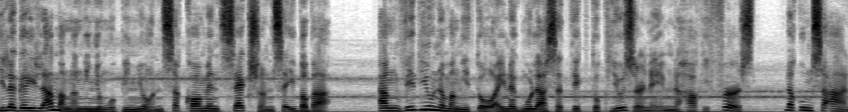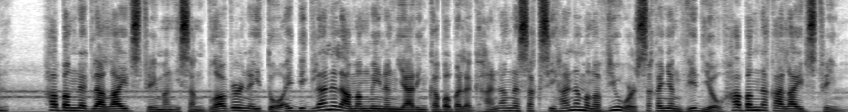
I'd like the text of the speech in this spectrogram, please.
Ilagay lamang ang inyong opinyon sa comment section sa ibaba. Ang video namang ito ay nagmula sa TikTok username na Hockey First, na kung saan, habang nagla-livestream ang isang vlogger na ito ay bigla na lamang may nangyaring kababalaghan ang nasaksihan ng mga viewers sa kanyang video habang naka-livestream.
